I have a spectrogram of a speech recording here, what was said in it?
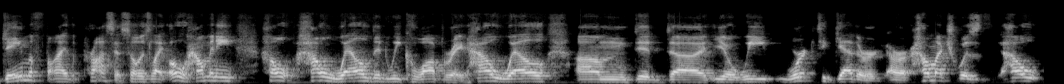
gamify the process. So it's like oh how many how how well did we cooperate? How well um, did uh, you know we work together? Or how much was how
